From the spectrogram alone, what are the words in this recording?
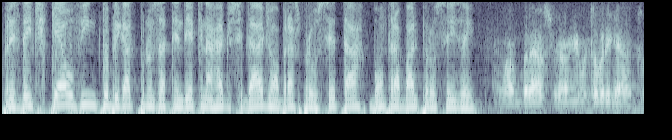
Presidente Kelvin, muito obrigado por nos atender aqui na Rádio Cidade. Um abraço para você, tá? Bom trabalho para vocês aí. Um abraço, meu amigo. Muito obrigado.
